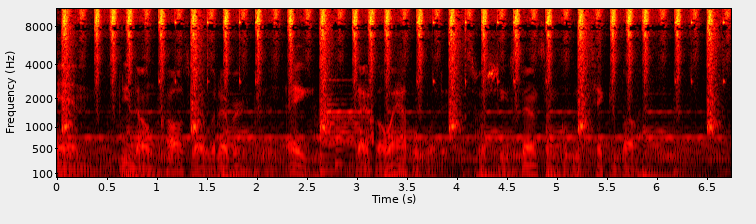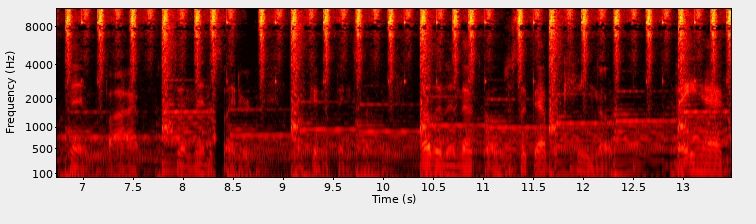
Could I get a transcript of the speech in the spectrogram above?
and, you know, or whatever. And hey, you gotta go Apple with it. Especially since I'm gonna be taking about 10, 5, 10 minutes later, I'm getting things done. Other than that, though, just like the Apple keynote, they had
